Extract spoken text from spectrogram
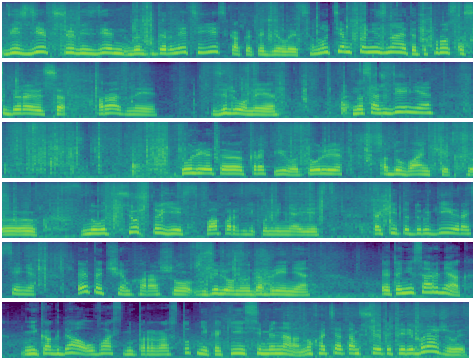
Везде, все везде в интернете есть, как это делается. Но тем, кто не знает, это просто собираются разные зеленые насаждения. То ли это крапива, то ли одуванчик. Э, ну вот все, что есть. Папоротник у меня есть. Какие-то другие растения – это чем хорошо в зеленое удобрение? Это не сорняк. Никогда у вас не прорастут никакие семена. Ну, хотя там все это перебраживает.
